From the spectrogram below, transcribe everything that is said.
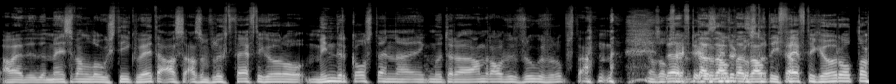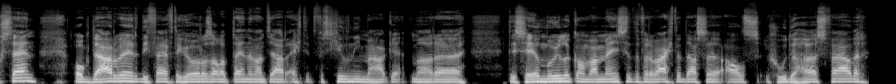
Allee, de, mensen van de logistiek weten, als, als een vlucht 50 euro minder kost en uh, ik moet er uh, anderhalf uur vroeger voor opstaan, dan zal, dat, dat zal, dat zal die 50 ja. euro toch zijn. Ook daar weer, die 50 euro zal op het einde van het jaar echt het verschil niet maken. Maar uh, het is heel moeilijk om van mensen te verwachten dat ze als goede huisvader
